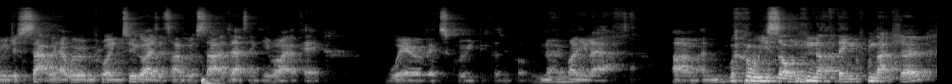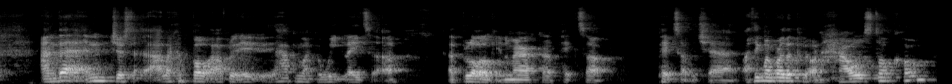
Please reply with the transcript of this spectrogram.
we just sat. We had we were employing two guys at the time. We were sat at there thinking, right, okay, we're a bit screwed because we've got no money left, um, and we sold nothing from that show. And then just uh, like a bolt up, it happened like a week later. A blog in America picked up picked up the chair. I think my brother put it on Houzz.com,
